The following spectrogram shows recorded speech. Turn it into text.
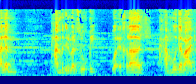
بقلم محمد المرزوقي وإخراج حمودة معالي.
